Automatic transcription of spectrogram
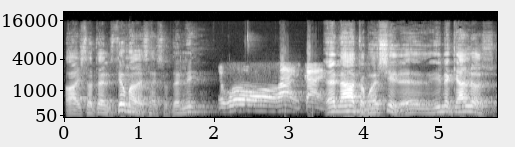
Ο Αριστοτέλης. Τι ομάδα είσαι, Αριστοτέλη; Εγώ, άι, κάι. Ένα άτομο, εσύ, ρε. Είναι κι άλλος.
